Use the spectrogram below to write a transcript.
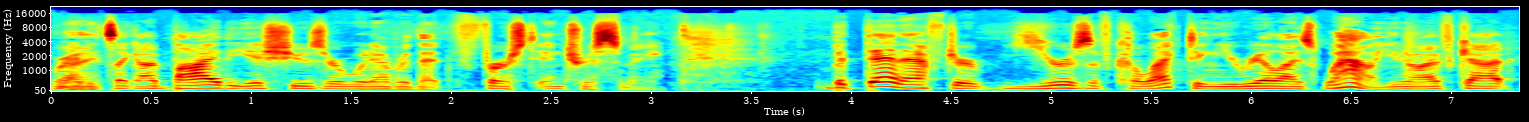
right? Right. It's like I buy the issues or whatever that first interests me. But then after years of collecting, you realize, wow, you know, I've got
